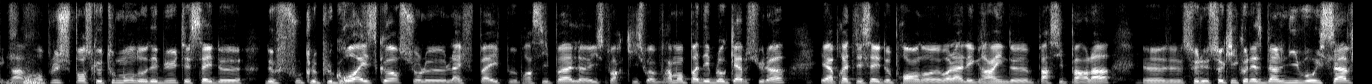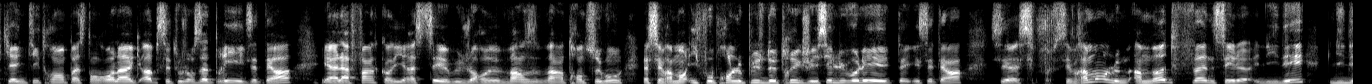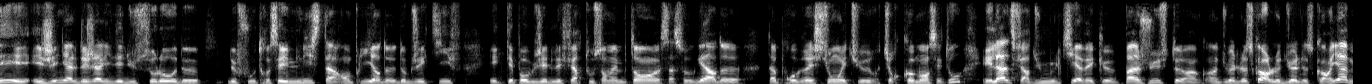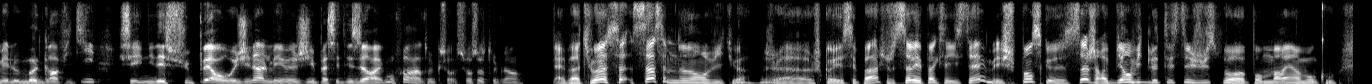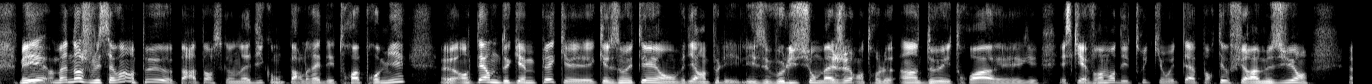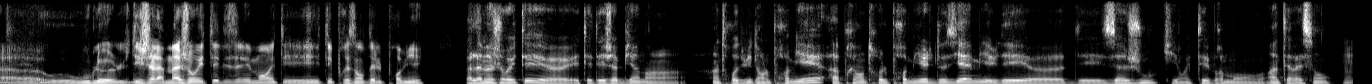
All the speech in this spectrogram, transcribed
Grave. En plus, je pense que tout le monde au début t'essaye de, de foutre le plus gros high score sur le life pipe principal, euh, histoire qu'il soit vraiment pas débloquable celui-là. Et après, t'essayes de prendre euh, voilà les grinds euh, par-ci par-là. Ceux, qui connaissent bien le niveau, ils savent qu'il y a une petite rampe à cet endroit-là. Hop, c'est toujours ça de prix, etc. Et à la fin, quand il reste genre euh, 20, 20, 30 secondes, là c'est vraiment il faut prendre le plus de trucs. Je vais essayer de lui voler, et- etc. C'est vraiment le, un mode fun. C'est l'idée. L'idée est géniale. Déjà l'idée du solo de de foutre, c'est une liste à remplir d'objectifs et que t'es pas obligé de les faire tous en même temps, ça sauvegarde euh, ta progression et tu, tu recommences et tout. Et là, de faire du multi avec euh, pas juste un, duel de score, le duel de score, il y mais le mode graffiti, c'est une idée super originale, mais euh, j'y ai passé des heures avec mon frère, un truc sur, sur ce truc-là. Eh ben, tu vois, ça, ça, ça me donne envie, tu vois. Je, je connaissais pas, je savais pas que ça existait, mais je pense que ça, j'aurais bien envie de le tester juste pour, pour me marrer un bon coup. Mais Ouais. maintenant, je voulais savoir un peu euh, par rapport à ce qu'on a dit qu'on parlerait des trois premiers, euh, en termes de gameplay, que- quelles ont été, on va dire, un peu les, les évolutions majeures entre le 1, 2 et 3 et- Est-ce qu'il y a vraiment des trucs qui ont été apportés au fur et à mesure, euh, où, où le, déjà la majorité des éléments étaient, étaient présents dès le premier? Bah, la majorité euh, était déjà bien dans- introduit dans le premier. Après, entre le premier et le deuxième, il y a eu des, euh, des ajouts qui ont été vraiment intéressants. Mm.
